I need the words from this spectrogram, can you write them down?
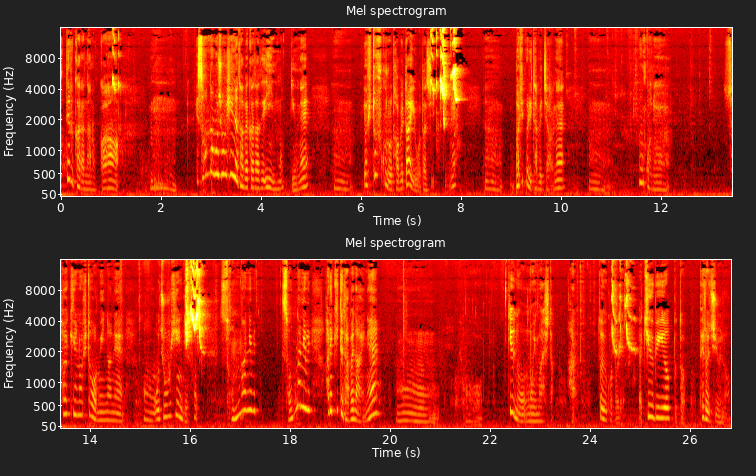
ってるからなのか。うん。えそんなお上品な食べ方でいいの？っていうね。うん。いや一袋食べたいよ私っていうね。うん。バリバリ食べちゃうね。うん。なんかね最近の人はみんなねあのお上品でそそんなにそんなに張り切って食べないね。うん。っていうのを思いました。はい。ということでキュービーロップとペロジューの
